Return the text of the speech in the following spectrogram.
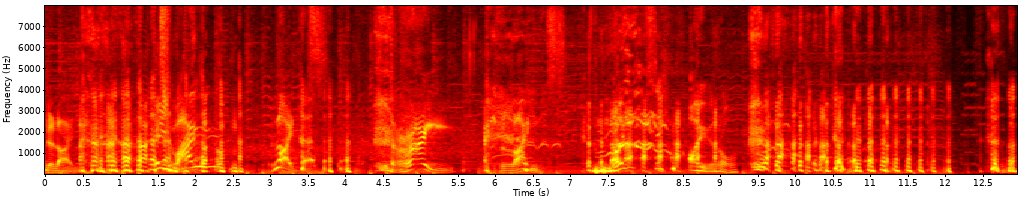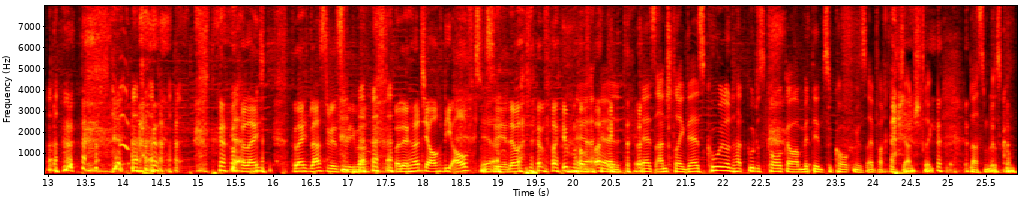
Line. Zwei Lines. Drei Lines. 90 Euro. vielleicht, vielleicht lassen wir es lieber, weil der hört ja auch nie auf zu zählen. Der macht einfach immer Ja, weiter. der ist anstrengend. Der ist cool und hat gutes Coke, aber mit dem zu koken ist einfach richtig anstrengend. Lassen wir es kommen.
